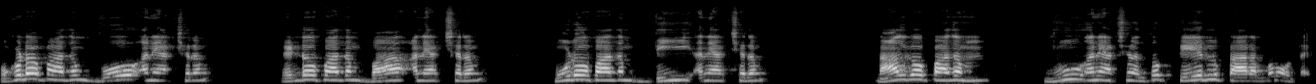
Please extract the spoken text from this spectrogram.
ఒకటో పాదం ఓ అనే అక్షరం రెండో పాదం బా అనే అక్షరం మూడో పాదం బి అనే అక్షరం నాలుగో పాదం వు అనే అక్షరంతో పేర్లు ప్రారంభం అవుతాయి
